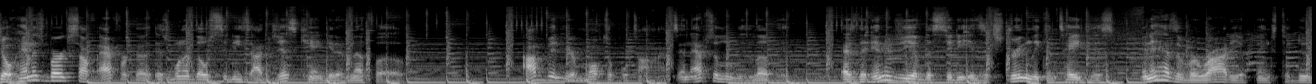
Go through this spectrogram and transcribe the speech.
Johannesburg, South Africa is one of those cities I just can't get enough of. I've been here multiple times and absolutely love it, as the energy of the city is extremely contagious and it has a variety of things to do.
